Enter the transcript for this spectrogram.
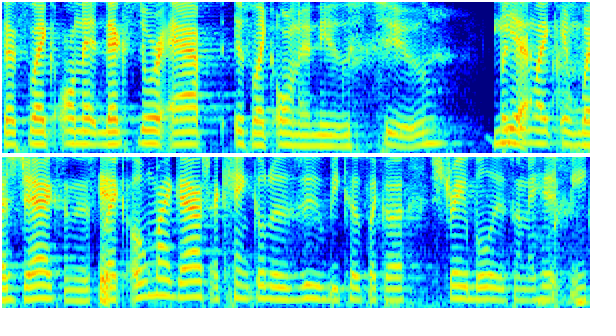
that's like on that next door app is like on the news too. But Yeah. then, like in West Jackson, it's like, oh my gosh, I can't go to the zoo because like a stray bullet is gonna hit me.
